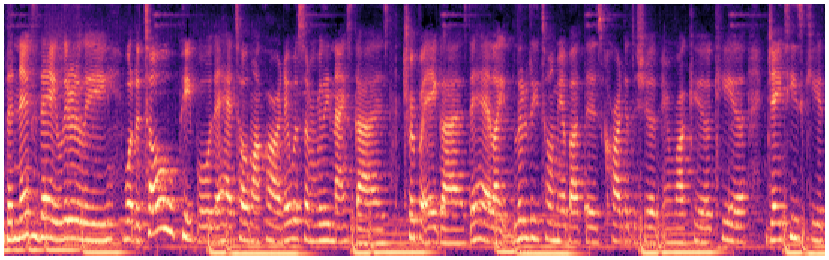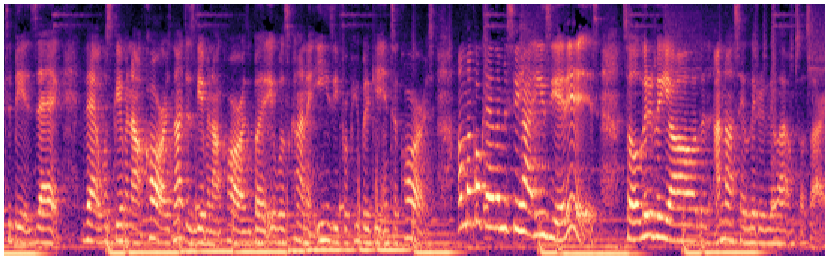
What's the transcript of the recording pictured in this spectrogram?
the next day literally well the tow people that had towed my car there were some really nice guys triple a guys. They had like literally told me about this car dealership in rock hill kia jt's kia to be exact that was giving out cars. Not just giving out cars but it was kind of easy for people to get into cars. I'm like okay let me see how easy it is. So literally y'all i know i say literally a lot i'm so sorry.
